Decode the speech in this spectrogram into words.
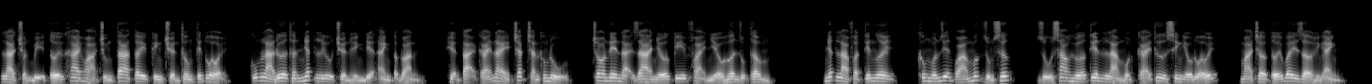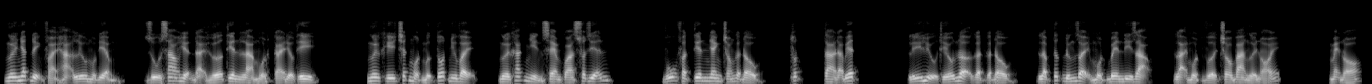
là chuẩn bị tới khai hỏa chúng ta tây kinh truyền thông tên tuổi, cũng là đưa thân nhất lưu truyền hình điện ảnh tập đoàn, hiện tại cái này chắc chắn không đủ, cho nên đại gia nhớ kỹ phải nhiều hơn dụng tâm. Nhất là phật tiên ngươi, không muốn diễn quá mức dùng sức, dù sao hứa tiên là một cái thư sinh yếu đuối, mà chờ tới bây giờ hình ảnh, ngươi nhất định phải hạ lưu một điểm, dù sao hiện đại hứa tiên là một cái điều thi. Ngươi khí chất một mực tốt như vậy, người khác nhìn xem quá xuất diễn vũ phật tiên nhanh chóng gật đầu t ố t ta đã biết. Lý hữu thiếu nợ gật gật đầu, lập tức đứng dậy một bên đi dạo, lại một vừa cho ba người nói, mẹ nó,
